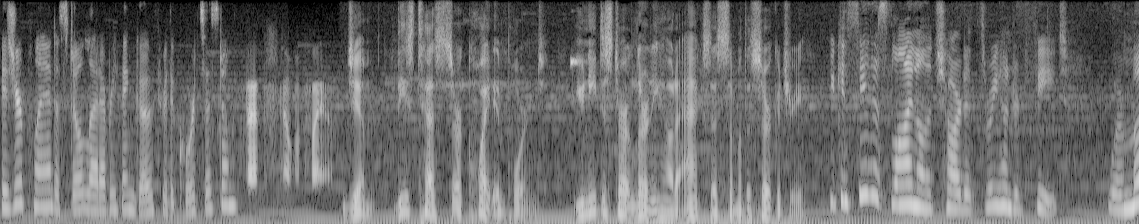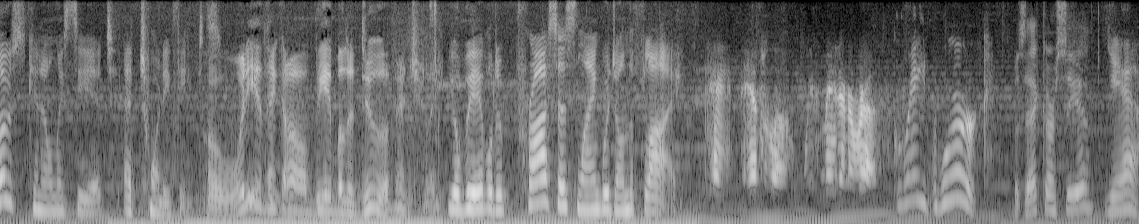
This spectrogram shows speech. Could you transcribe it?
Is your plan to still let everything go through the court system? That's still the plan. Jim, these tests are quite important. You need to start learning how to access some of the circuitry. You can see this line on the chart at 300 feet, where most can only see it at 20 feet. Oh, what do you think I'll be able to do eventually? You'll be able to process language on the fly. Kate, Angela, we've made an arrest. Great work. Was that Garcia? Yeah,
